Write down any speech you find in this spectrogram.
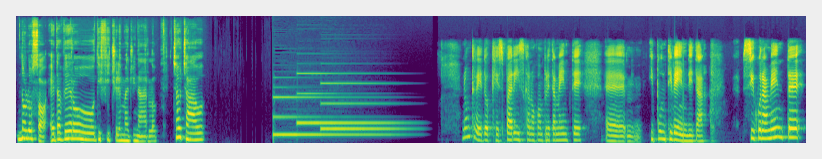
Non lo so, è davvero difficile immaginarlo. Ciao ciao! Non credo che spariscano completamente eh, i punti vendita. Sicuramente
